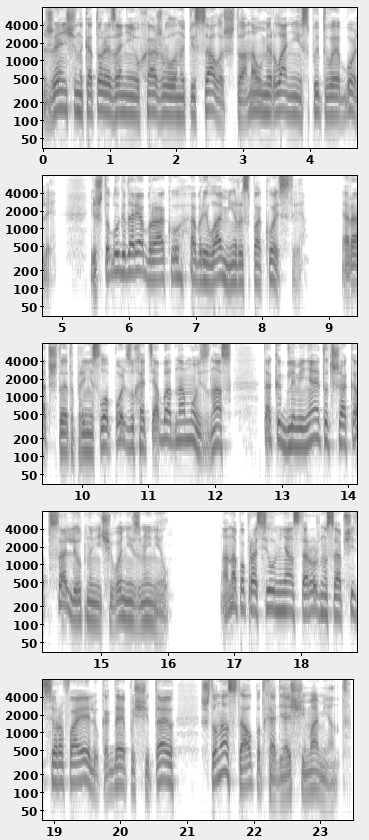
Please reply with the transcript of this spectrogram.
Женщина, которая за ней ухаживала, написала, что она умерла, не испытывая боли, и что благодаря браку обрела мир и спокойствие. Я рад, что это принесло пользу хотя бы одному из нас, так как для меня этот шаг абсолютно ничего не изменил. Она попросила меня осторожно сообщить все Рафаэлю, когда я посчитаю, что настал подходящий момент.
